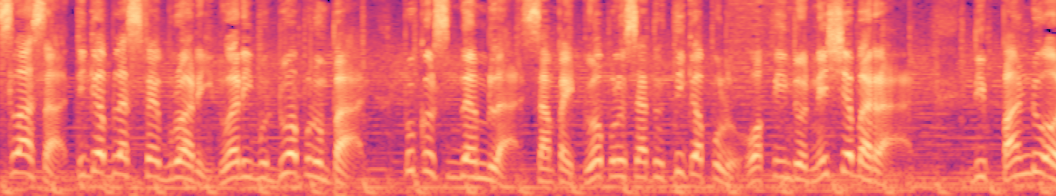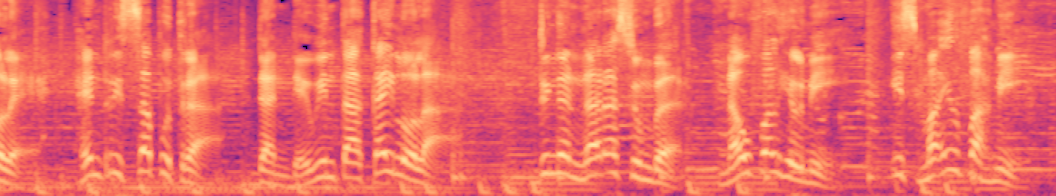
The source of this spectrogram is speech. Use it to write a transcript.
Selasa 13 Februari 2024, pukul 19 sampai 21.30 waktu Indonesia Barat. Dipandu oleh Henry Saputra dan Dewinta Kailola. Dengan narasumber Naufal Hilmi, Ismail Fahmi,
